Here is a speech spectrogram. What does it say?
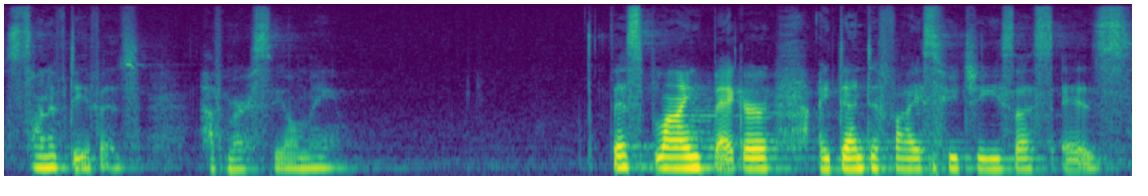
Son of David, have mercy on me. This blind beggar identifies who Jesus is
